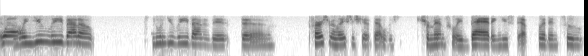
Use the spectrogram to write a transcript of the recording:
well, when you leave out of when you leave out of the the first relationship that was tremendously bad, and you step foot into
